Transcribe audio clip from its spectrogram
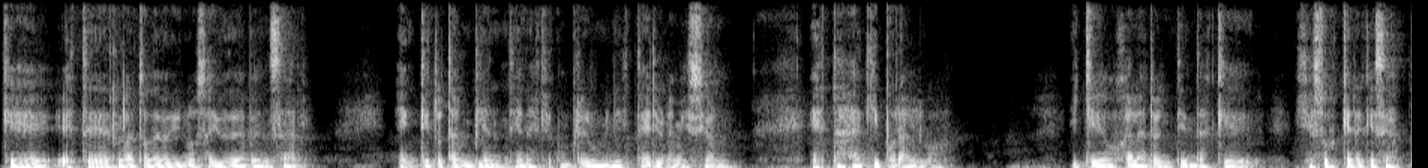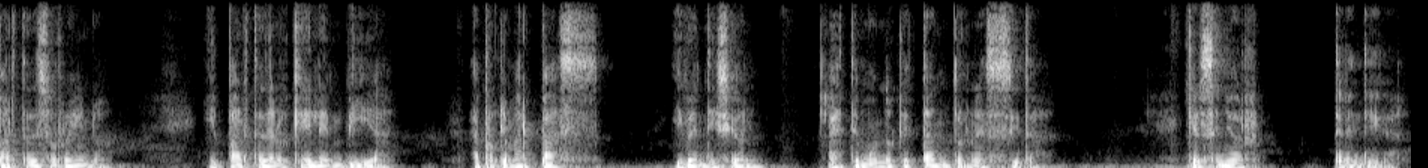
Que este relato de hoy nos ayude a pensar en que tú también tienes que cumplir un ministerio, una misión. Estás aquí por algo y que ojalá tú entiendas que Jesús quiere que seas parte de su reino y parte de los que Él envía a proclamar paz y bendición a este mundo que tanto lo necesita. Que el Señor te bendiga.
